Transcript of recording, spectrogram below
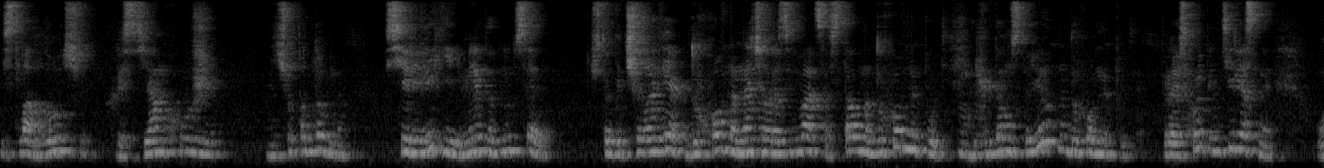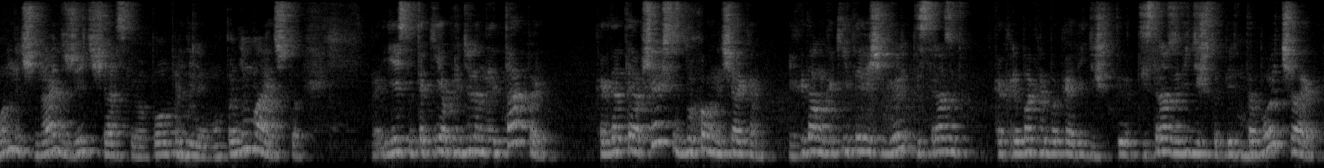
ислам лучше, христиан хуже. Ничего подобного. Все религии имеют одну цель чтобы человек духовно начал развиваться, встал на духовный путь. И когда он встает на духовный путь, происходит интересное он начинает жить счастливо по определению. Он понимает, что есть вот такие определенные этапы, когда ты общаешься с духовным человеком, и когда он какие-то вещи говорит, ты сразу, как рыбак рыбака, видишь. Ты, ты сразу видишь, что перед тобой человек,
